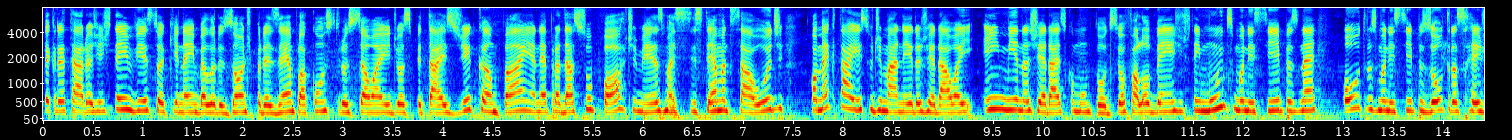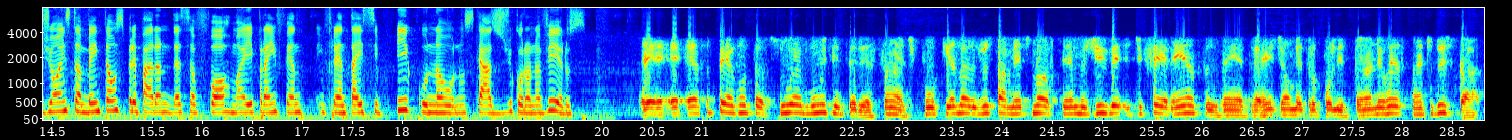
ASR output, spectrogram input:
Secretário, a gente tem visto aqui né, em Belo Horizonte, por exemplo, a construção aí de hospitais de campanha, né, para dar suporte mesmo a esse sistema de saúde. Como é que está isso de maneira geral aí em Minas Gerais como um todo? O senhor falou bem, a gente tem muitos municípios, né? Outros municípios, outras regiões também estão se preparando dessa forma aí para enfrentar esse pico no, nos casos de coronavírus? É, é, essa pergunta sua é muito interessante, porque nós, justamente nós temos diferenças entre a região metropolitana e o restante do estado.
